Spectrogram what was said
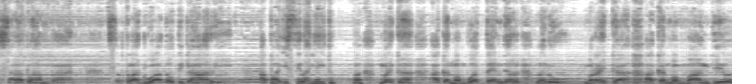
sangat lambat. Setelah dua atau tiga hari, apa istilahnya itu? Hah? Mereka akan membuat tender, lalu mereka akan memanggil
